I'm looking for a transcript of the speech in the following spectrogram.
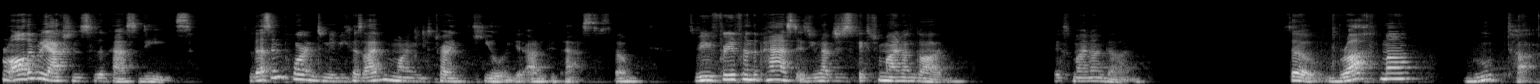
from all the reactions to the past deeds. So that's important to me because I've been wanting to try to heal and get out of the past. So to be free from the past is you have to just fix your mind on God. Fix mind on God. So Brahma Bhuta.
